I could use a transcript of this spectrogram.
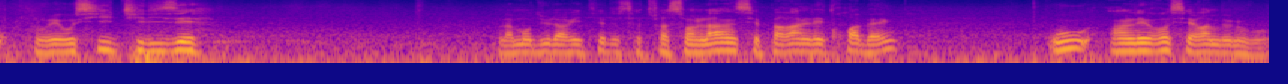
Vous pouvez aussi utiliser la modularité de cette façon-là en séparant les trois bains ou en les resserrant de nouveau.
